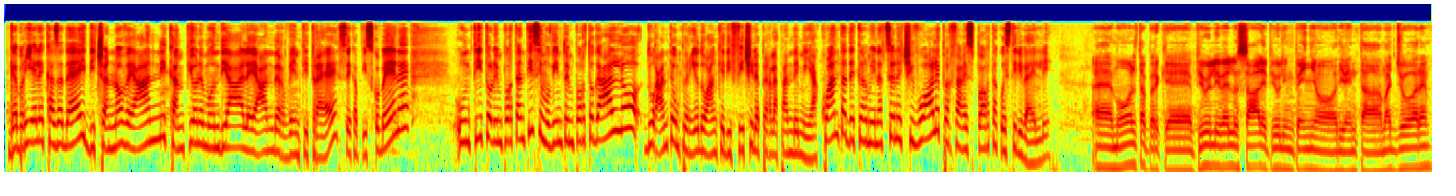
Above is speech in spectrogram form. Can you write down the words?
Gabriele Casadei, 19 anni, campione mondiale under 23, se capisco bene un titolo importantissimo vinto in Portogallo durante un periodo anche difficile per la pandemia. Quanta determinazione ci vuole per fare sport a questi livelli? Eh, molta perché più il livello sale più l'impegno diventa maggiore,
